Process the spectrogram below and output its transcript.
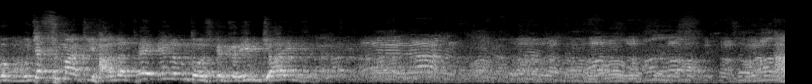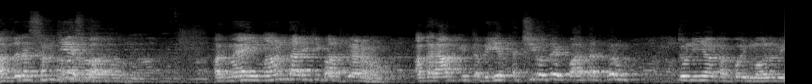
वो मुजस्मा की हालत है। इल्म तो उसके करीब जा ही। आप जरा समझिए इस बात और मैं ईमानदारी की बात कर रहा हूँ। अगर आपकी तबीयत अच्छी हो तो एक बात अर्ज़ करूँ, दुनिया का कोई मौलवी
